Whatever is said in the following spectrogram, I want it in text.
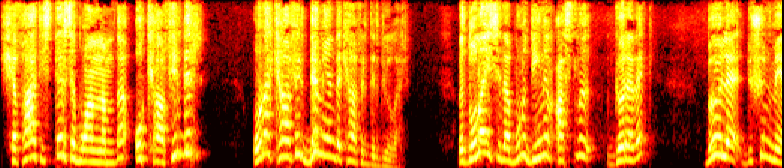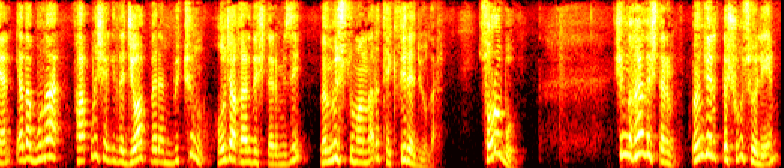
şefaat isterse bu anlamda o kafirdir. Ona kafir demeyen de kafirdir diyorlar. Ve dolayısıyla bunu dinin aslı görerek böyle düşünmeyen ya da buna farklı şekilde cevap veren bütün hoca kardeşlerimizi ve Müslümanları tekfir ediyorlar. Soru bu. Şimdi kardeşlerim öncelikle şunu söyleyeyim.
